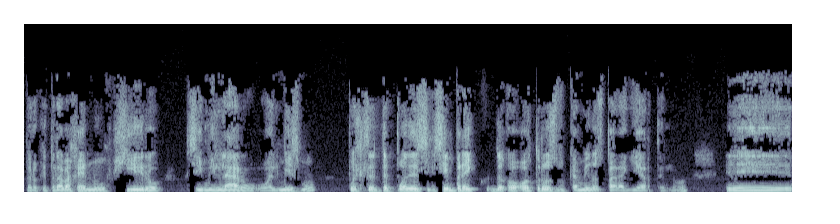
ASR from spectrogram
pero que trabaja en un giro similar o, el mismo, pues te, puedes, siempre hay otros caminos para guiarte, ¿no? Eh,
